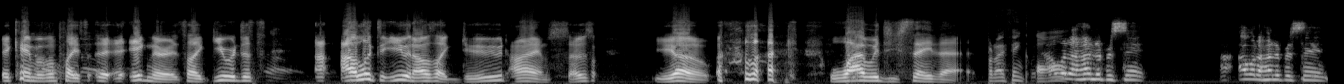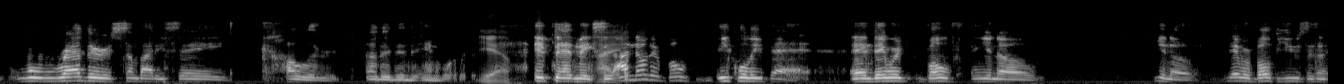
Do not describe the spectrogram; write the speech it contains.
It came from No, a place no. uh, ignorance. Like you were just. I, I looked at you and I was like, dude, I am so. so- Yo, like, why would you say that? but I think I would 100. percent I would 100 percent rather somebody say colored other than the N word. yeah, If that makes sense. I- I know they're both equally bad, and they were both, you know, you know, they were both used in a,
